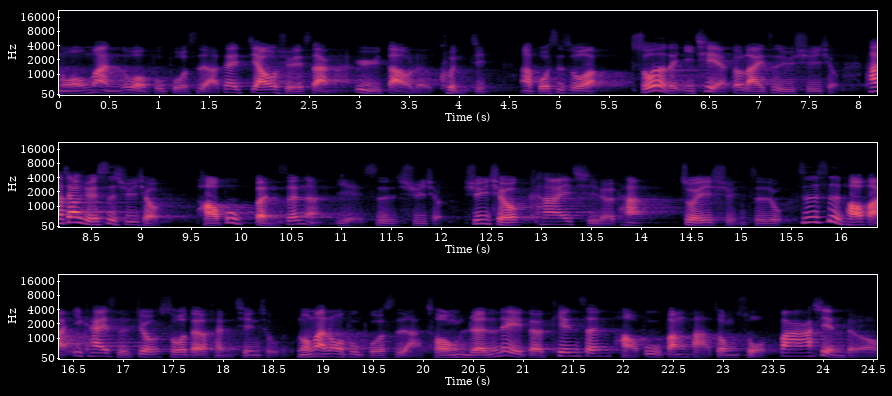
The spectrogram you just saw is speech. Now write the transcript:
罗曼诺夫博士啊在教学上啊遇到了困境啊。博士说啊，所有的一切都来自于需求，他教学是需求，跑步本身呢也是需求，需求开启了他。追寻之路，知识跑法一开始就说得很清楚。罗曼诺夫博士啊，从人类的天生跑步方法中所发现的哦，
